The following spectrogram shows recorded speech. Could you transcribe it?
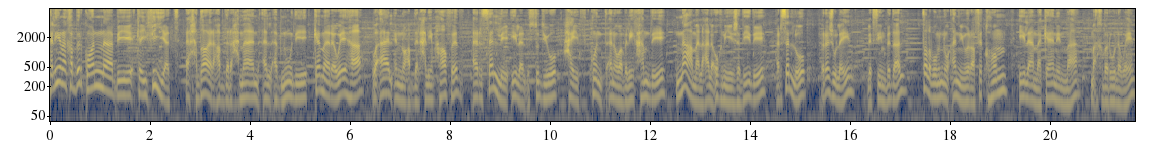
خلينا نخبركم بكيفية إحضار عبد الرحمن الأبنودي. كما رواها وقال إنه عبد الحليم حافظ أرسل لي إلى الاستوديو حيث كنت أنا وبليغ حمدي نعمل على أغنية جديدة. أرسل له رجلين لابسين بدل. طلبوا منه أن يرافقهم إلى مكان ما. ما أخبروه لوين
